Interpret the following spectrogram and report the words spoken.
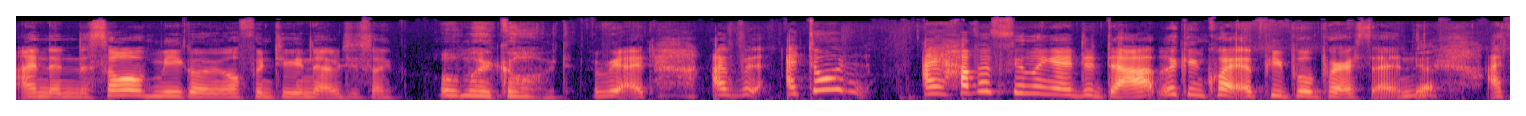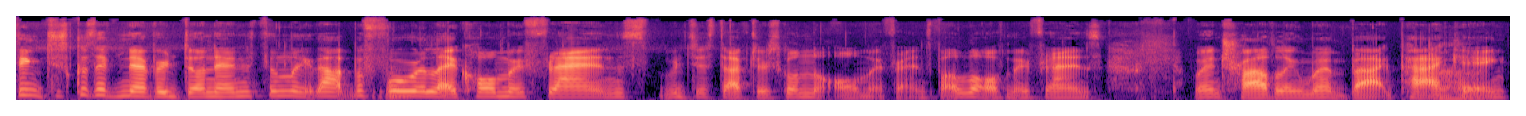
And then the thought of me going off and doing that, I'm just like, oh my god. I mean, I, I, I don't. I have a feeling I'd adapt, like I'm quite a people person. Yeah. I think just because I've never done anything like that before, like all my friends, just after school, not all my friends, but a lot of my friends went traveling, went uh-huh. backpacking,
